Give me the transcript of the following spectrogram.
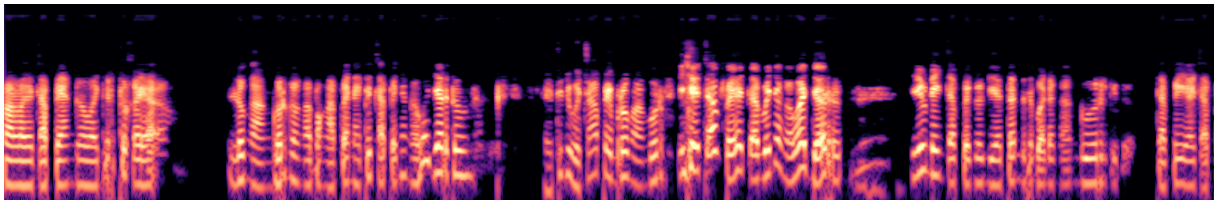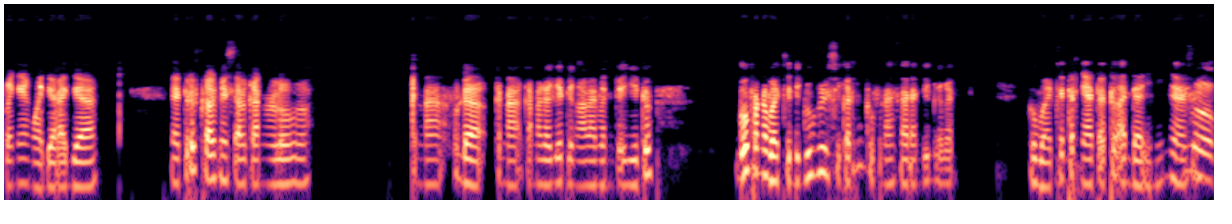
Kalau ya capek yang gak wajar tuh kayak lu nganggur gak ngapa-ngapain nah itu capeknya nggak wajar tuh ya, itu juga capek bro nganggur. Iya capek capeknya nggak wajar. Jadi mending capek kegiatan daripada nganggur gitu. Tapi ya capeknya yang wajar aja. Dan terus kalau misalkan lo kena udah kena kena kayak gitu ngalamin kayak gitu gue pernah baca di Google sih karena gue penasaran juga kan. Gue baca ternyata tuh ada ininya. Lu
